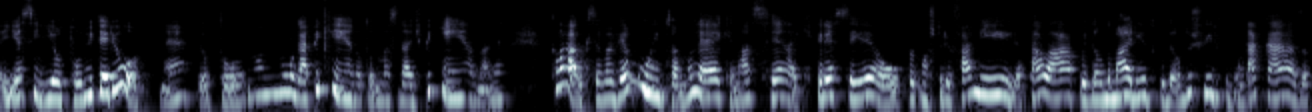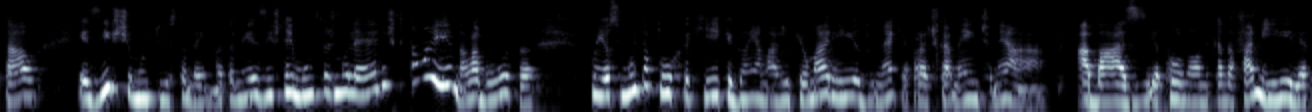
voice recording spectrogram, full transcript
E assim, eu tô no interior, né? Eu tô num lugar pequeno, eu tô numa cidade pequena, né? Claro que você vai ver muito a mulher que nasceu, né, que cresceu, foi construir família, tá lá, cuidando do marido, cuidando dos filhos, cuidando da casa, tal. Existe muito isso também, mas também existem muitas mulheres que estão aí na labuta. Conheço muita turca aqui que ganha mais do que o marido, né? Que é praticamente, né, a, a base econômica da família.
